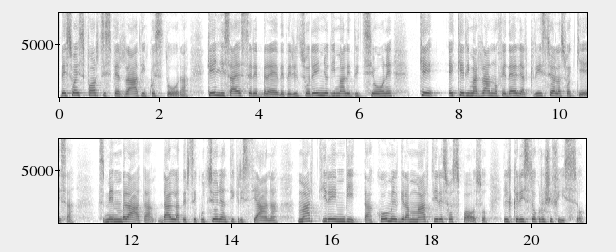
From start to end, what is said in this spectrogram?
dei suoi sforzi sferrati in quest'ora, che egli sa essere breve per il suo regno di maledizione che, e che rimarranno fedeli al Cristo e alla sua Chiesa smembrata dalla persecuzione anticristiana, martire in vita come il gran martire suo sposo, il Cristo crocifisso,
